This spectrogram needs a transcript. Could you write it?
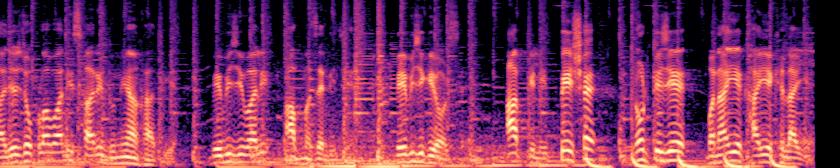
अजय चोपड़ा वाली सारी दुनिया खाती है। बेबी जी वाली, आप मज़े लीजिए। बेबी जी की ओर से आपके लिए पेश है। नोट कीजिए, बनाइए, खाइए, खिलाइए।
